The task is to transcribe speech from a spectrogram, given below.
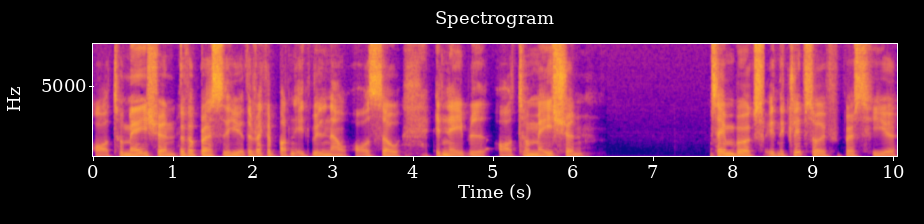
automation. If I press here the record button, it will now also enable automation. Same works in the clip. So if you press here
